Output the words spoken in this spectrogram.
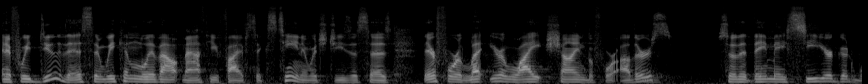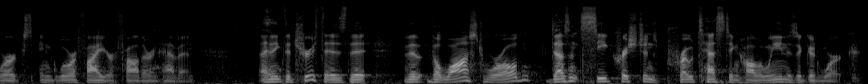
And if we do this, then we can live out Matthew 5:16 in which Jesus says, "Therefore let your light shine before others so that they may see your good works and glorify your Father in heaven." I think the truth is that the, the lost world doesn't see Christians protesting Halloween as a good work.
